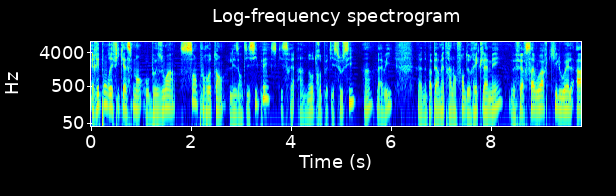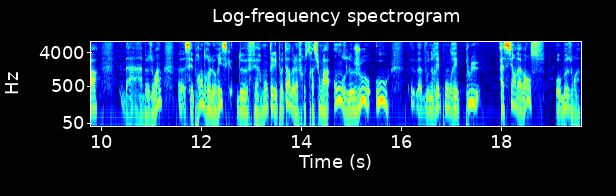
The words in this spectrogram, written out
Répondre efficacement aux besoins sans pour autant les anticiper, ce qui serait un autre petit souci, hein, bah oui, Euh, ne pas permettre à l'enfant de réclamer, de faire savoir qu'il ou elle a bah, un besoin, euh, c'est prendre le risque de faire monter les potards de la frustration à 11 le jour où euh, bah, vous ne répondrez plus assez en avance aux besoins.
